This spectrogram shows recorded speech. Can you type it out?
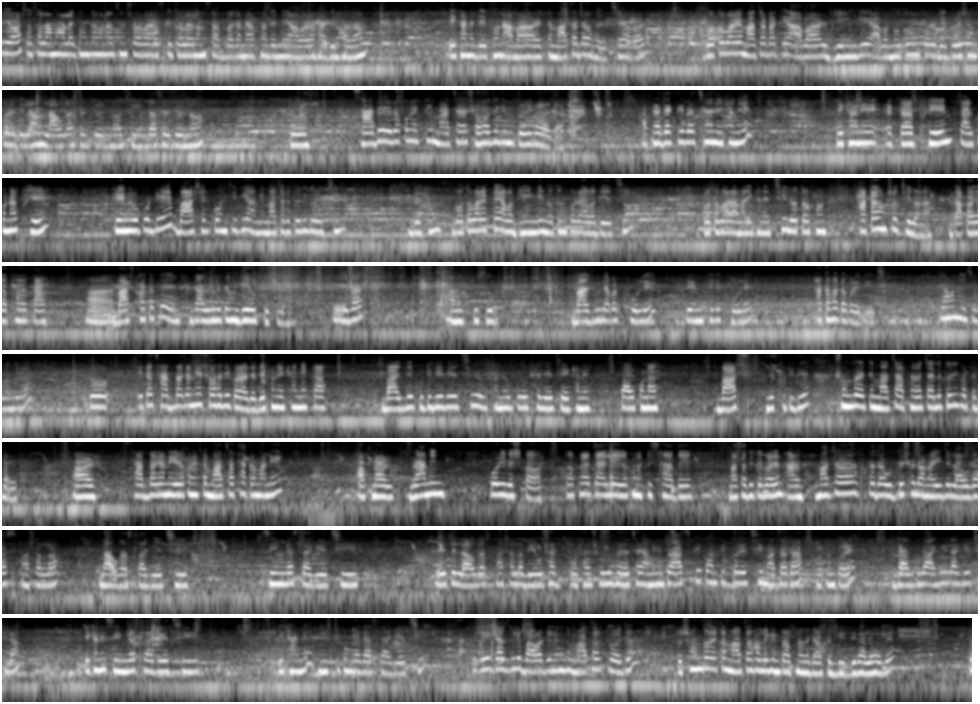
বিয়ার্স আসসালামু আলাইকুম, কেমন আছেন সবাই? আজকে চলে এলাম সাত বাগানে আপনাদের নিয়ে আবার হাজির হলাম। এখানে দেখুন, আমার একটা মাচা দেওয়া হয়েছে আবার। গতবারে মাচাটাকে আবার ভেঙে আবার নতুন করে ডেকোরেশন করে দিলাম, লাউ গাছের জন্য, সিম গাছের জন্য। তো ছাদে এরকম একটি মাচা সহজে কিন্তু তৈরি করা যায়। আপনারা দেখতে পাচ্ছেন এখানে এখানে একটা ফ্রেম চারকোনা ফ্রেম ফ্রেমের উপর দিয়ে বাঁশের কঞ্চি দিয়ে আমি মাচাটা তৈরি করেছি। দেখুন, গতবারেরটাই আবার ভেঙে নতুন করে আবার দিয়েছি। গতবার আমার এখানে ছিল, তখন ফাঁকা অংশ ছিল না। গাথা গাথা বাঁশ থাকাতে গাছগুলো তেমন দিয়ে উঠতেছিল না। তো এবার আমি কিছু বাঁশগুলো আবার খোলে ফ্রেম থেকে খোলে ফাঁকা ফাঁকা করে দিয়েছি। কেমন হয়েছে বন্ধুরা? তো এটা ছাদ বাগানে সহজেই করা যায়। দেখুন এখানে কা বাঁশ দিয়ে খুঁটি দিয়ে দিয়েছি ওখানে উপরে উঠে দিয়েছি এখানে চার কোনা বাঁশ যে খুঁটি দিয়ে। সুন্দর একটি মাচা আপনারা চাইলে তৈরি করতে পারেন। আর ছাদ বাগানে এরকম একটা মাচা থাকা মানেই আপনার গ্রামীণ পরিবেশ পাওয়া। তো আপনারা চাইলে এরকম একটি ছাদে মাচা দিতে পারেন। আর মাচাটা দেওয়ার উদ্দেশ্য হলো আমার এই যে লাউ গাছ মাসাল্লাহ লাউ গাছ লাগিয়েছি, সিম গাছ লাগিয়েছি। এই যে লাউ গাছ মাসাল্লাহ বেয়ে ওঠা ওঠা শুরু হয়েছে। আমি কিন্তু আজকে কমপ্লিট করেছি মাচাটা নতুন করে। গাছগুলো আগেই লাগিয়েছিলাম। এখানে সিম গাছ লাগিয়েছি। এখানে মিষ্টি কুমড়া গাছ লাগিয়েছি। তো এই গাছগুলি বাওয়ার জন্য কিন্তু মাচার প্রয়োজন। তো সুন্দর একটা মাচা হলে কিন্তু আপনাদের গাছের বৃদ্ধি ভালো হবে। তো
